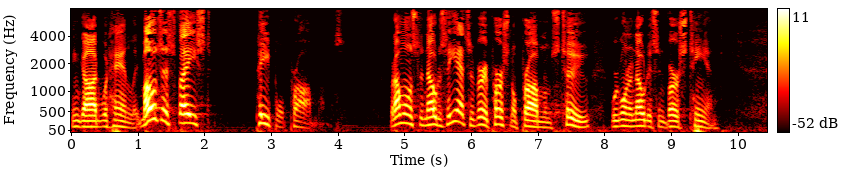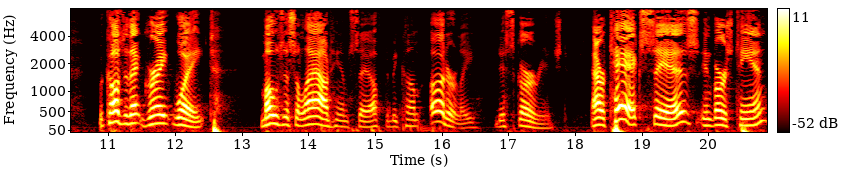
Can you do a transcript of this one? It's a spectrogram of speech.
and God would handle it. Moses faced people problems. But I want us to notice he had some very personal problems too. We're going to notice in verse 10. Because of that great weight, Moses allowed himself to become utterly discouraged. Our text says in verse 10,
